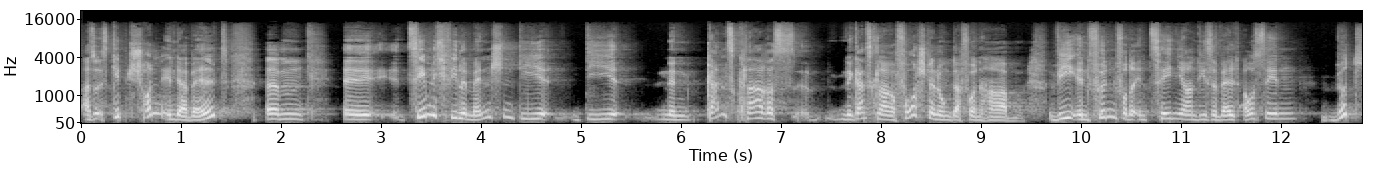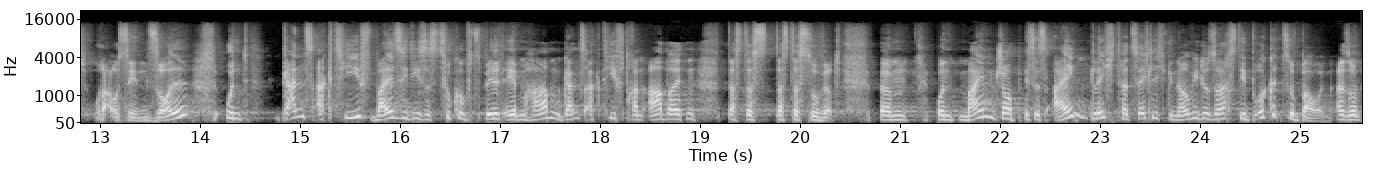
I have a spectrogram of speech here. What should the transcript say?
Also es gibt schon in der Welt ähm, äh, ziemlich viele Menschen, die, die ein ganz klares, eine ganz klare Vorstellung davon haben, wie in fünf oder in zehn Jahren diese Welt aussehen wird oder aussehen soll und ganz aktiv, weil sie dieses Zukunftsbild eben haben, ganz aktiv dran arbeiten, dass das, dass das so wird. Ähm, und mein Job ist es eigentlich tatsächlich, genau wie du sagst, die Brücke zu bauen. Also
